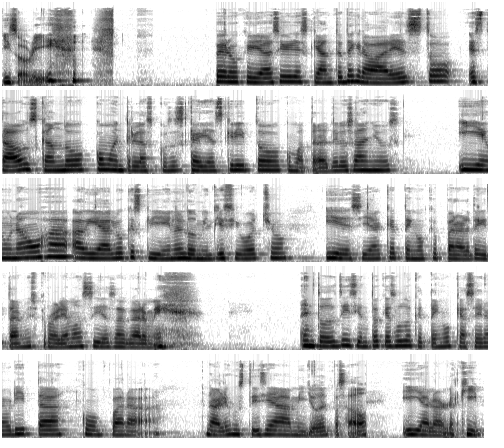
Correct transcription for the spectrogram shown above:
y sorry. Pero quería decirles que antes de grabar esto estaba buscando como entre las cosas que había escrito como a través de los años y en una hoja había algo que escribí en el 2018 y decía que tengo que parar de evitar mis problemas y desahogarme. Entonces siento que eso es lo que tengo que hacer ahorita como para darle justicia a mi yo del pasado y hablarlo aquí.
